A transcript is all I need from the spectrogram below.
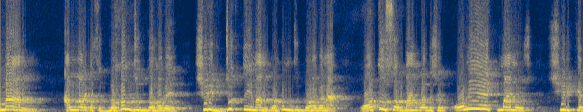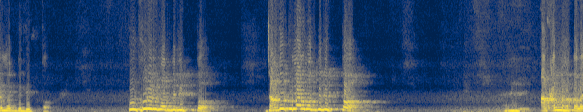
ইমান আল্লাহর কাছে গ্রহণযোগ্য হবে শিরিক যুক্ত ইমান গ্রহণযোগ্য হবে না, অথচ বাংলাদেশের অনেক মানুষ শিরকের মধ্যে লিপ্ত পুকুরের মধ্যে লিপ্ত, জাদুটুনার মধ্যে লিপ্ত। আর আল্লাহ তালা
